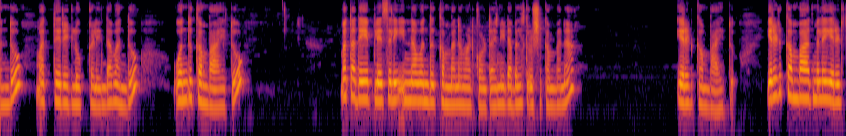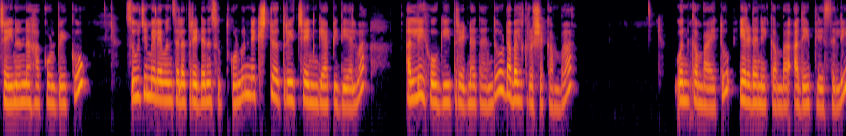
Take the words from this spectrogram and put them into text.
ಒಂದು ಮತ್ತೆರಡು ಲೂಪ್ಗಳಿಂದ ಒಂದು ಒಂದು ಕಂಬ ಆಯಿತು. ಮತ್ತು ಅದೇ ಪ್ಲೇಸಲ್ಲಿ ಇನ್ನೂ ಒಂದು ಕಂಬನ ಮಾಡ್ಕೊಳ್ತಾ ಇದ್ದೀನಿ, ಡಬಲ್ ಕ್ರೋಶ ಕಂಬನ. ಎರಡು ಕಂಬ ಆಯಿತು. ಎರಡು ಕಂಬ ಆದಮೇಲೆ ಎರಡು ಚೈನನ್ನು ಹಾಕ್ಕೊಳ್ಬೇಕು ಸೂಜಿ ಮೇಲೆ ಒಂದು ಸಲ ಥ್ರೆಡನ್ನು ಸುತ್ತಕೊಂಡು ನೆಕ್ಸ್ಟ್ ತ್ರೀ ಚೈನ್ ಗ್ಯಾಪ್ ಇದೆಯಲ್ವ, ಅಲ್ಲಿ ಹೋಗಿ ಥ್ರೆಡ್ನ ತಂದು ಡಬಲ್ ಕ್ರೋಶ ಕಂಬ. ಒಂದು ಕಂಬ ಆಯಿತು, ಎರಡನೇ ಕಂಬ ಅದೇ ಪ್ಲೇಸಲ್ಲಿ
